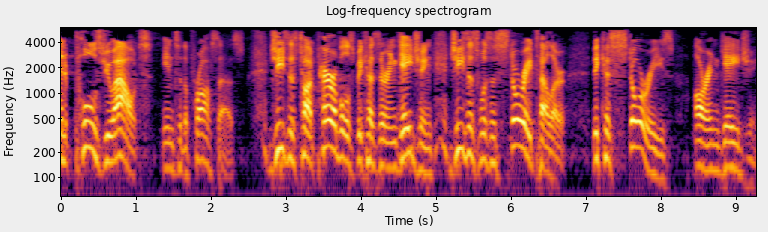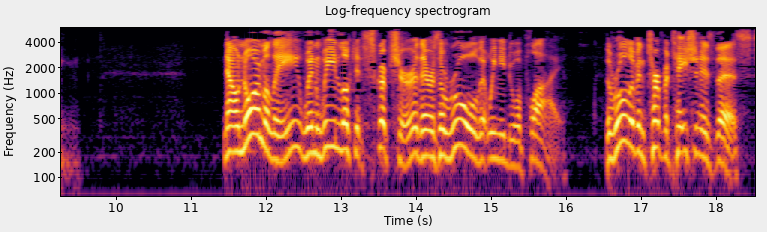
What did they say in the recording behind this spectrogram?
And it pulls you out into the process. Jesus taught parables because they're engaging. Jesus was a storyteller because stories are engaging. Now, normally, when we look at Scripture, there's a rule that we need to apply. The rule of interpretation is this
